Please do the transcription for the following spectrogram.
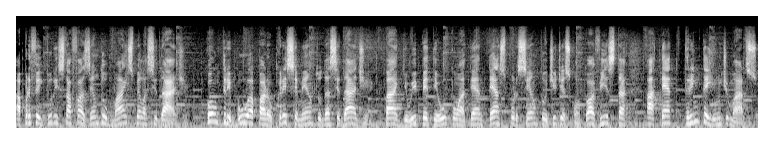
a Prefeitura está fazendo mais pela cidade. Contribua para o crescimento da cidade. Pague o IPTU com até 10% de desconto à vista até 31 de março.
